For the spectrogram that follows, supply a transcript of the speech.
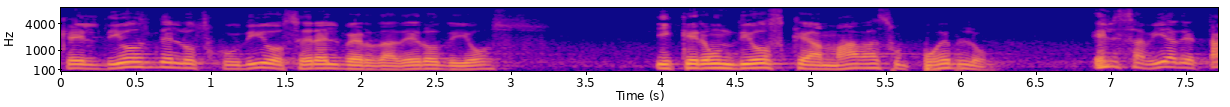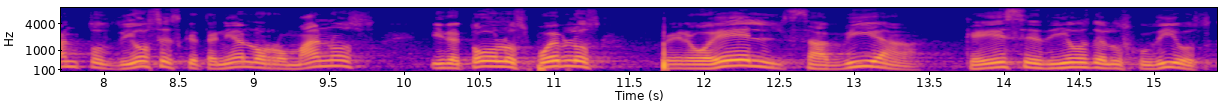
que el Dios de los judíos era el verdadero Dios y que era un Dios que amaba a su pueblo. Él sabía de tantos dioses que tenían los romanos y de todos los pueblos, pero él sabía que ese Dios de los judíos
